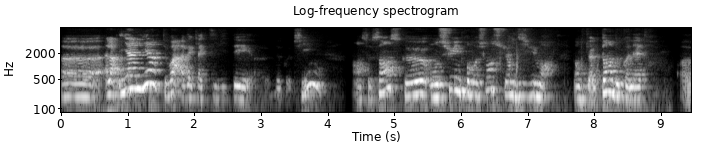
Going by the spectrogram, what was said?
Euh, alors, il y a un lien, tu vois, avec l'activité de coaching, en ce sens qu'on suit une promotion sur 18 mois. Donc, tu as le temps de connaître euh,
